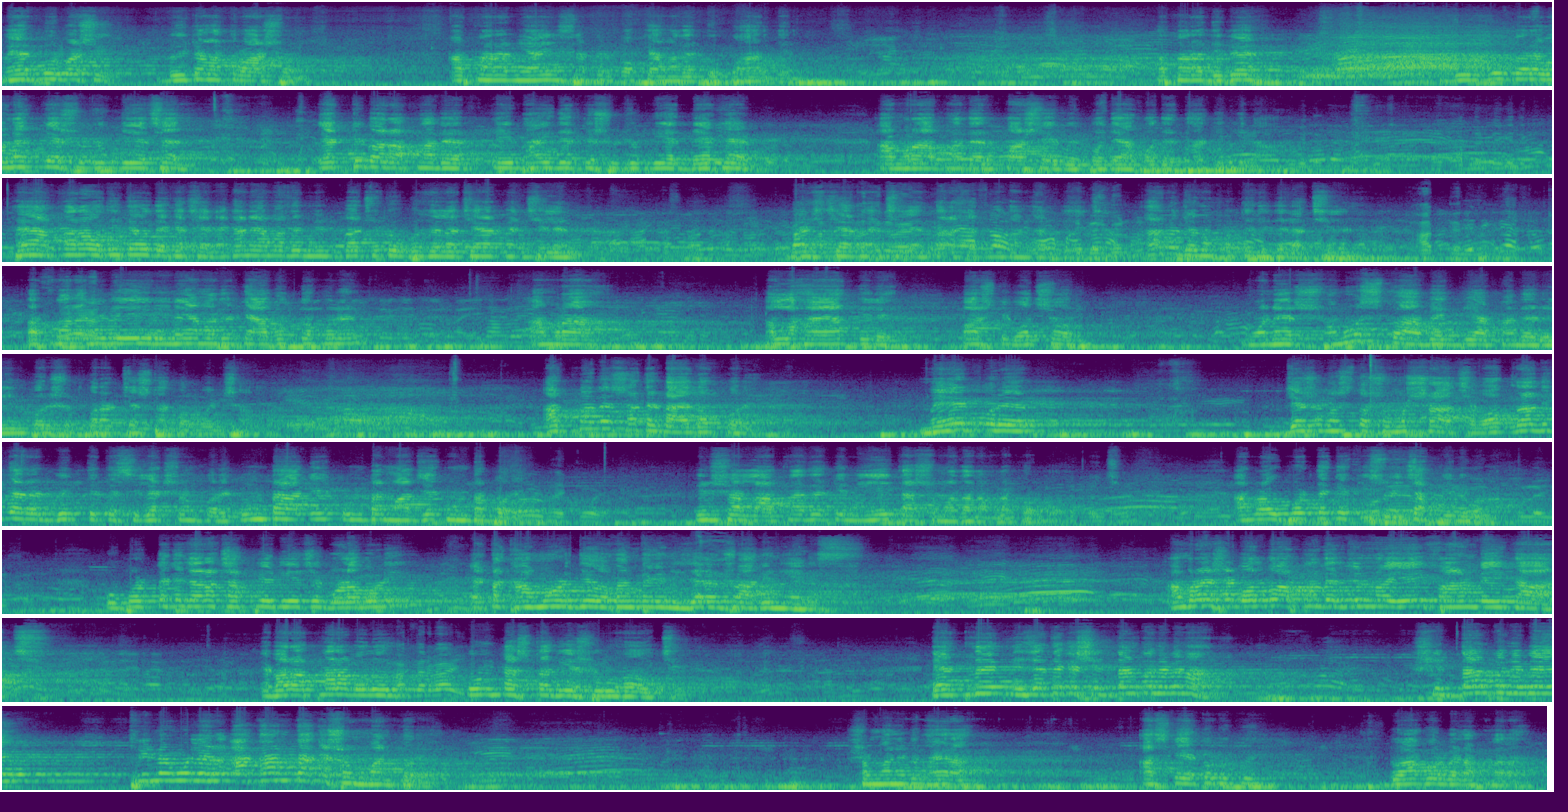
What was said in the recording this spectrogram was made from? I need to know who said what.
Speaker 1: মেহেরপুরবাসী, দুইটা মাত্র আসন। আপনারা ন্যায় ইনসাফের পক্ষে আমাদেরকে উপহার দিন। আপনারা দিবেন? জোর করে অনেককে সুযোগ দিয়েছেন। একটিবার আপনাদের এই ভাইদেরকে সুযোগ দিয়ে দেখেন আমরা আপনাদের পাশে বিপদে আপদে থাকি কিনা। হ্যাঁ আপনারা অতীতেও দেখেছেন, এখানে আমাদের নির্বাচিত উপজেলা চেয়ারম্যান ছিলেন। ভাইস চেয়ারম্যান ছিলেন তারা জনপ্রতিনিধিরা ছিলেন। আপনারা যদি এই ঋণে আমাদেরকে আবদ্ধ করেন আমরা আল্লাহ হায়াত দিলে পাঁচটি বছর মনের সমস্ত আবেগ দিয়ে আপনাদের ঋণ পরিশোধ করার চেষ্টা করব ইনশাআল্লাহ। আপনাদের সাথে ডায়লগ করে মেহেরপুরের যে সমস্ত সমস্যা আছে অগ্রাধিকারের ভিত্তিতে সিলেকশন করে কোনটা আগে কোনটা মাঝে কোনটা পরে। ইনশাল্লাহ আপনাদেরকে নিয়েই তার সমাধান আমরা করব। আমরা উপর থেকে কিছুই চাপিয়ে দেবো না। উপর থেকে যারা চাপিয়ে দিয়েছে বরাবরই একটা খামড় দিয়ে ওখান থেকে নিজের অংশ আগে নিয়ে গেছে। আমরা এসে বলব আপনাদের জন্য এই ফান্ড এই কাজ। এবার আপনারা বলুন কোন কাজটা দিয়ে শুরু হওয়া উচিত? এক না এক নিজে থেকে সিদ্ধান্ত নেবে না। সিদ্ধান্ত নেবে তৃণমূলের আকাঙ্ক্ষাকে সম্মান করে। সম্মানিত ভাইরা আজকে এতটুকুই দোয়া করবেন আপনারা।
